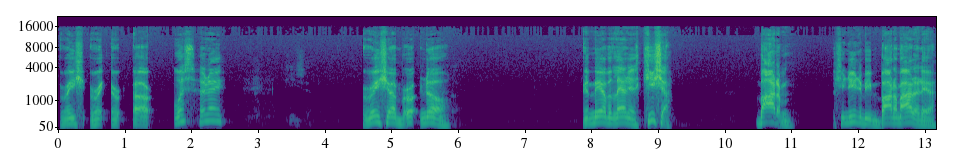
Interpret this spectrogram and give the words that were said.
Ra, uh, what's her name? Raisha, Bro- no. The mayor of Atlanta is Keisha. Bottom. She need to be bottom out of there.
